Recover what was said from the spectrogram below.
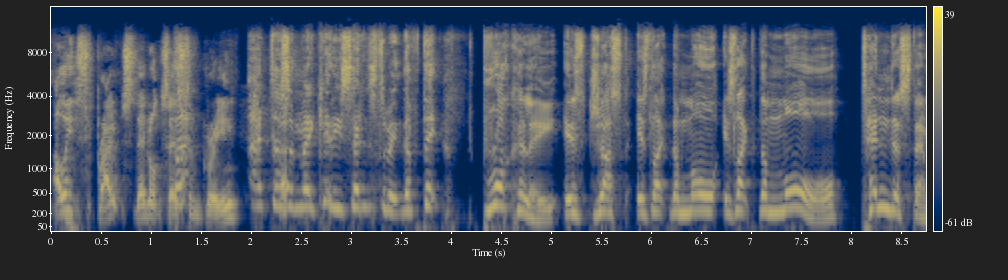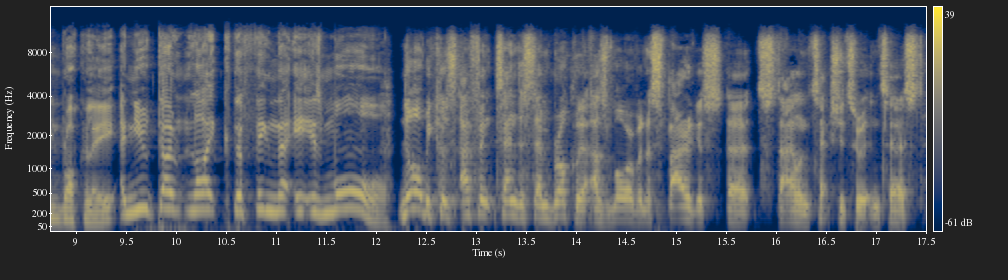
I'll eat sprouts. They don't taste But- of green. That doesn't make any sense to me. The thing, broccoli is just is like the more is like the more tender stem broccoli, and you don't like the thing that it is more. No, because I think tender stem broccoli has more of an asparagus uh, style and texture to it and taste.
